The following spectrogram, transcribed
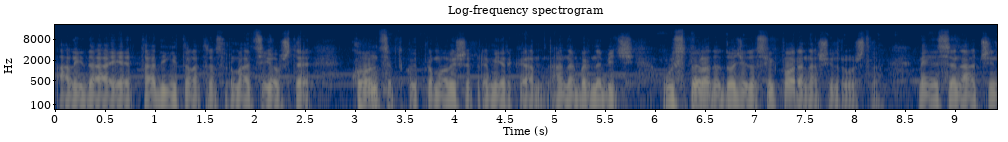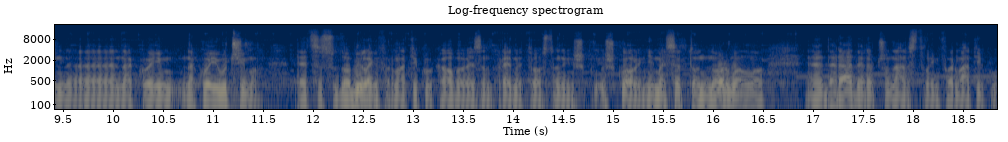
ali da je ta digitalna transformacija i uopšte koncept koji promoviše premijerka Ana Brnabić uspela da dođe do svih pora naših društva. Menja se način e, na koji, na koji učimo. Deca su dobila informatiku kao obavezan predmet u osnovnoj šk- školi. Njima je sad to normalno e, da rade računarstvo, informatiku.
